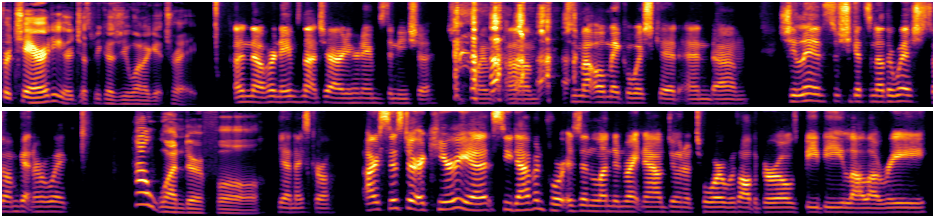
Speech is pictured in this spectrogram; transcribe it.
For charity or just because you want to get trade? Uh, no, her name's not Charity. Her name's Denisha. She's my um, she's my old Make a Wish kid, and um, she lives, so she gets another wish. So I'm getting her a wig. How wonderful. Yeah, nice girl. Our sister Akeria C Davenport is in London right now doing a tour with all the girls, BB, La Ree,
